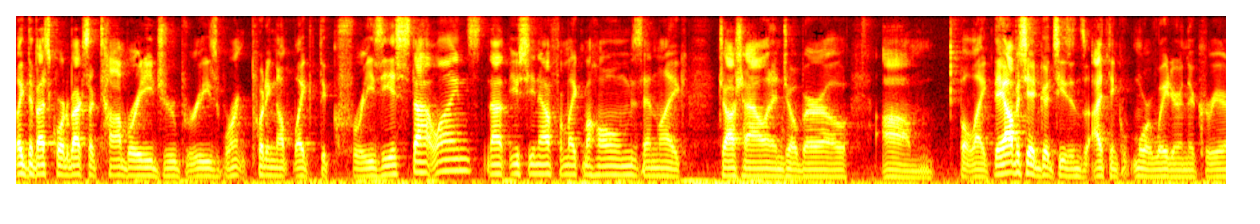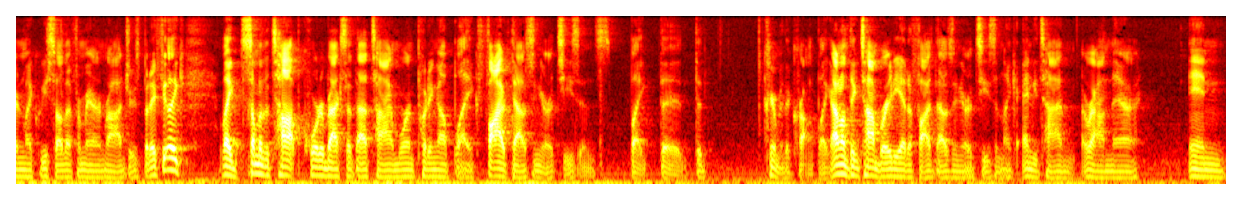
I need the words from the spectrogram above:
like the best quarterbacks like Tom Brady, Drew Brees weren't putting up like the craziest stat lines that you see now from like Mahomes and like Josh Allen and Joe Burrow. Um, but like they obviously had good seasons. I think more later in their career, and like we saw that from Aaron Rodgers. But I feel like like some of the top quarterbacks at that time weren't putting up like five thousand yard seasons, like the the cream of the crop. Like I don't think Tom Brady had a five thousand yard season like anytime around there in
